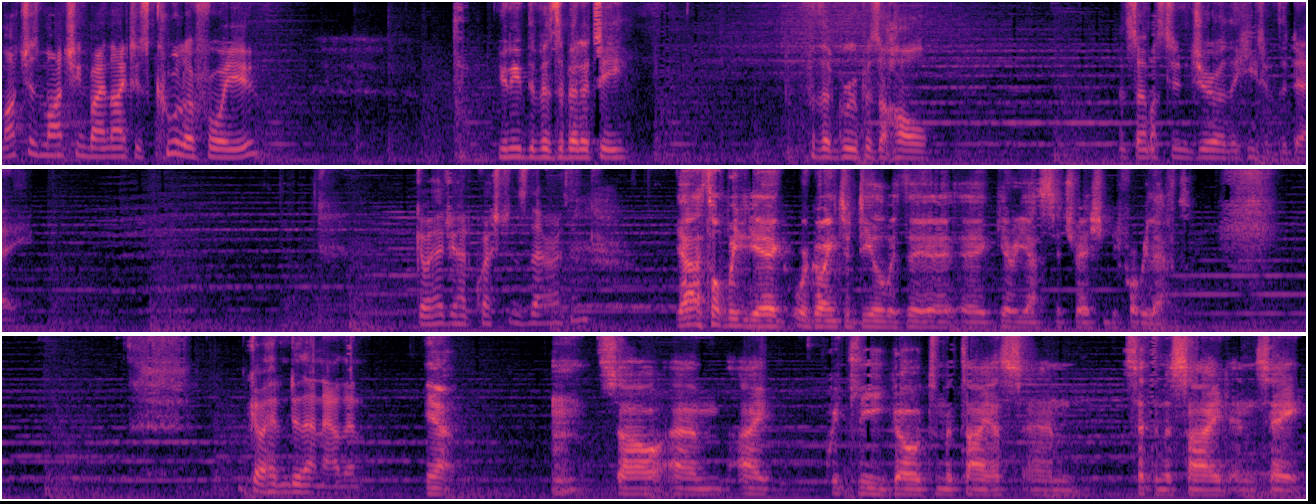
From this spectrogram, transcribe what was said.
much as marching by night is cooler for you, you need the visibility for the group as a whole, and so must endure the heat of the day. Go ahead. You had questions there, I think. Yeah, I thought we uh, were going to deal with the uh, Girius situation before we left. Go ahead and do that now, then. Yeah. So um, I quickly go to Matthias and set him aside and say,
